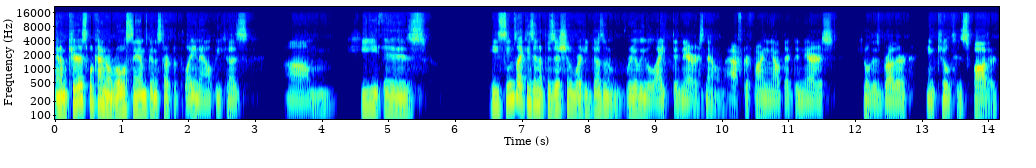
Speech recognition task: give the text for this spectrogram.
And I'm curious what kind of role Sam's going to start to play now because um, he is he seems like he's in a position where he doesn't really like Daenerys now after finding out that Daenerys killed his brother and killed his father.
